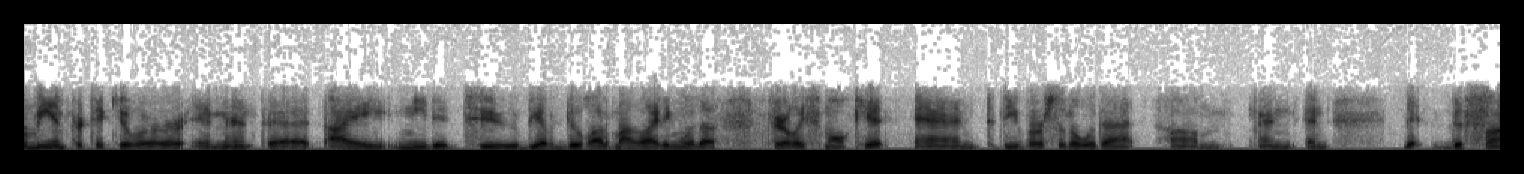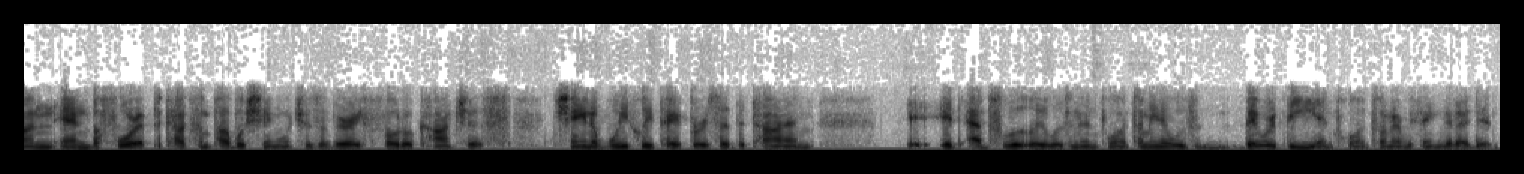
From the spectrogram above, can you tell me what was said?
for me in particular, it meant that I needed to be able to do a lot of my lighting with a fairly small kit and to be versatile with that. Um, and and the, the Sun and before it, Patuxent Publishing, which was a very photo conscious chain of weekly papers at the time, it, it absolutely was an influence. I mean, it was they were the influence on everything that I did.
